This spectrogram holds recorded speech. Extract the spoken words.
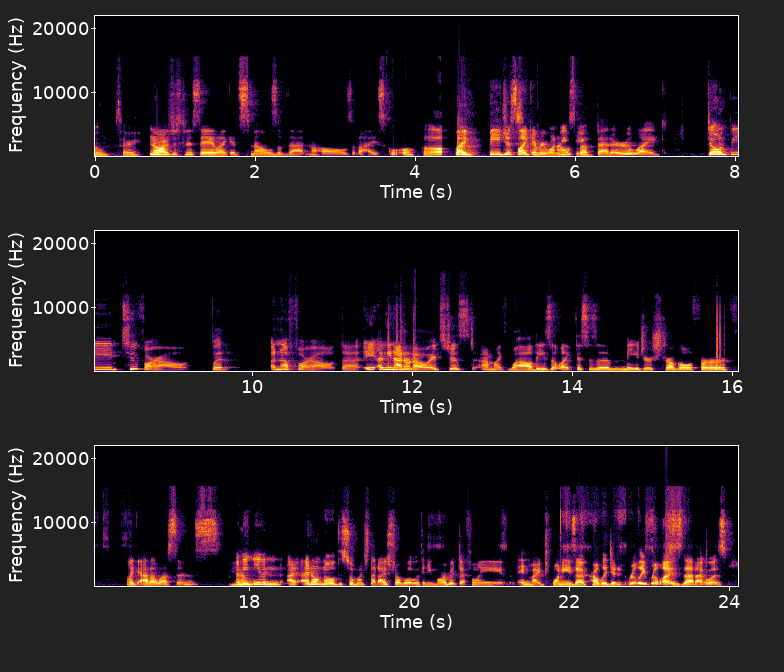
Oh, sorry. No, I was just gonna say like it smells of that in the halls of a high school. Oh, Like be just like Sweet everyone else but better. Like don't be too far out, but enough far out that I mean I don't know. It's just I'm like wow, these are like this is a major struggle for like adolescence. Yeah. I mean even I, I don't know so much that I struggle with anymore, but definitely in my 20s I probably didn't really realize that I was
